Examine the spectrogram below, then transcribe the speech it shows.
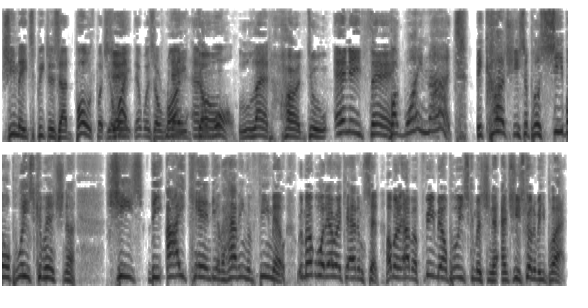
She made speeches at both, but you're Sid, right, there was a run and a wall. let her do anything. But why not? because she's a placebo police commissioner. She's the eye candy of having a female. Remember what Eric Adams said? I'm going to have a female police commissioner, and she's going to be black.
